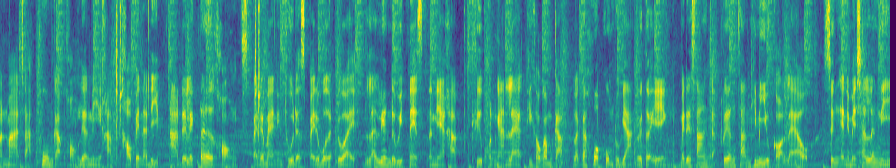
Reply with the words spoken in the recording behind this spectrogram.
มันมาจากผู้กำกับของเรื่องนี้ครับ เขาเป็นอดีต Art Director ของ Spider-Man Into the Spider-Verse ด้วย และเรื่อง The Witness อันนี้ครับ คือผลงานแรกที่เขากำกับ แล้วก็ควบคุมทุกอย่างด้วยตัวเอง ไม่ได้สร้างจากเรื่องสั้นที่มีอยู่ก่อนแล้ว ซึ่งแอนิเมชันเรื่องนี้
